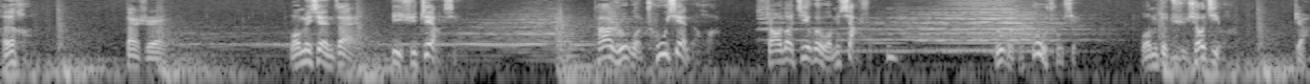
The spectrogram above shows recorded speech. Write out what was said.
很好。但是，我们现在必须这样想：他如果出现的话，找到机会我们下手。如果他不出现，我们就取消计划。这样，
